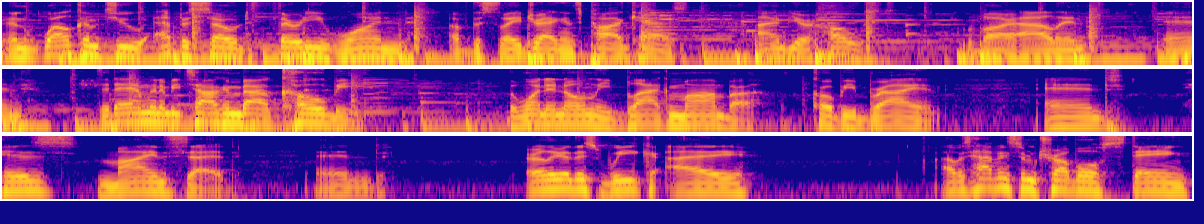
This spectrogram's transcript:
and welcome to episode 31 of the Slay Dragons podcast. I'm your host, LeVar Allen, and today I'm going to be talking about Kobe, the one and only Black Mamba, Kobe Bryant, and his mindset. And earlier this week, I I was having some trouble staying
